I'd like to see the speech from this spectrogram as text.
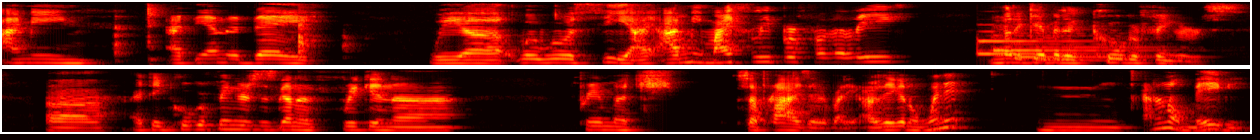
I mean, at the end of the day, we uh we we will see. I I mean, my sleeper for the league, I'm gonna give it a Cougar Fingers. Uh, I think Cougar Fingers is gonna freaking uh pretty much surprise everybody. Are they gonna win it? Mm, I don't know, maybe.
